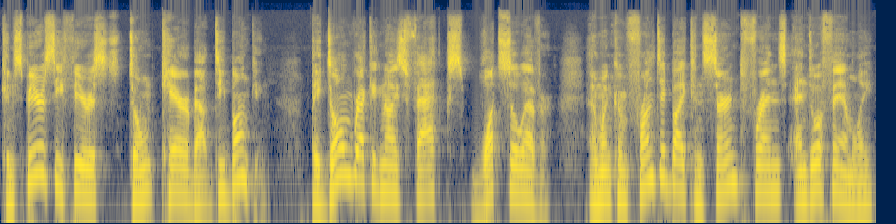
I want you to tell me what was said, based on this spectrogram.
Conspiracy theorists don't care about debunking. They don't recognize facts whatsoever, and when confronted by concerned friends and or family,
